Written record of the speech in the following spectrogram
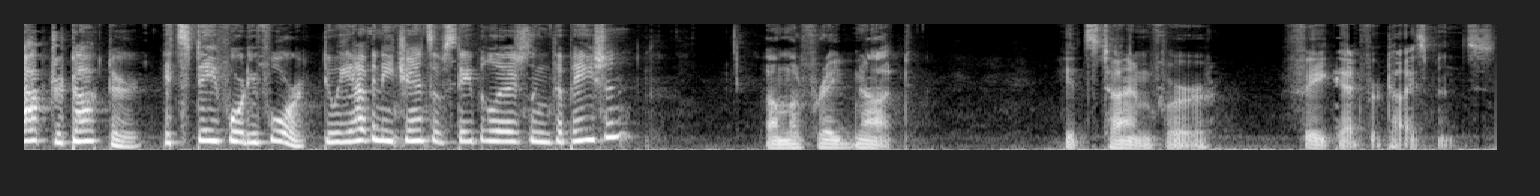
Doctor, doctor, it's day 44. Do we have any chance of stabilizing the patient? I'm afraid not. It's time for fake advertisements.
